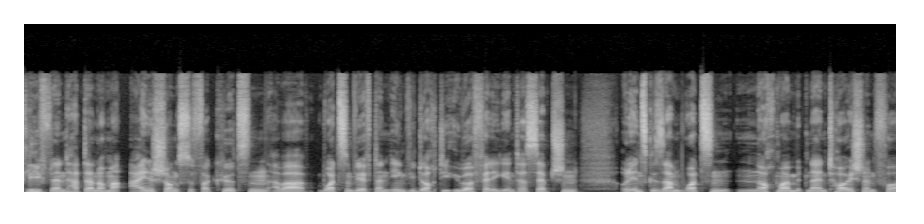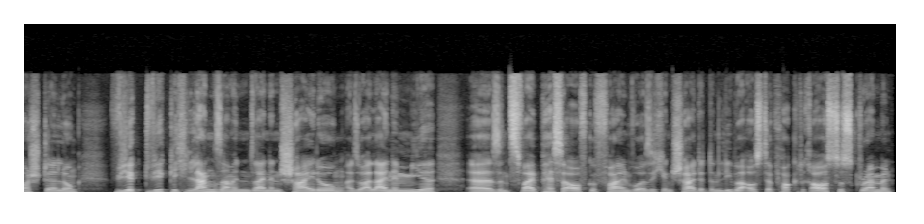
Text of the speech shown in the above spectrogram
Cleveland hat dann nochmal eine Chance zu verkürzen, aber Watson wirft dann irgendwie doch die überfällige Interception. Und insgesamt Watson nochmal mit einer enttäuschenden Vorstellung, wirkt wirklich langsam in seinen Entscheidungen. Also alleine mir äh, sind zwei Pässe aufgefallen, wo er sich entscheidet, dann lieber aus der Pocket raus zu scramblen,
